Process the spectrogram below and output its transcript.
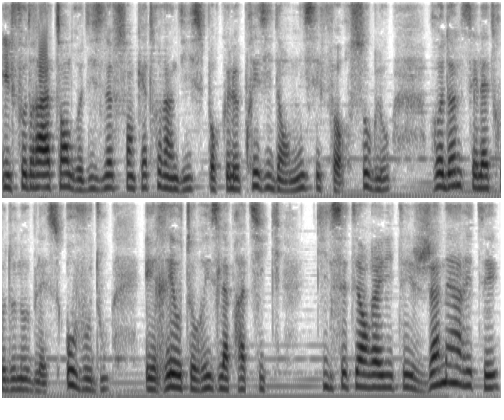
Il faudra attendre 1990 pour que le président Nicéphore Soglo redonne ses lettres de noblesse au vaudou et réautorise la pratique, qui ne s'était en réalité jamais arrêtée,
